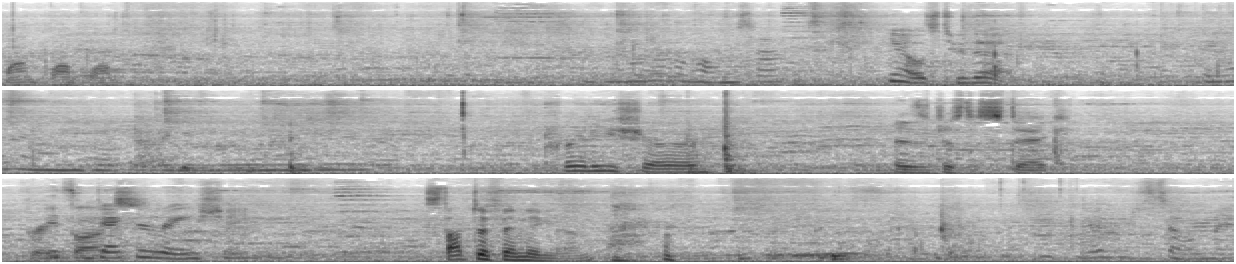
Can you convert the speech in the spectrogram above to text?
Womp, womp, womp. We go to the home stuff? Yeah, let's do that. They were in Hope that I give you when I was here. Pretty sure this is just a stick. Great It's bucks. decoration. Stop defending them. There's so many.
